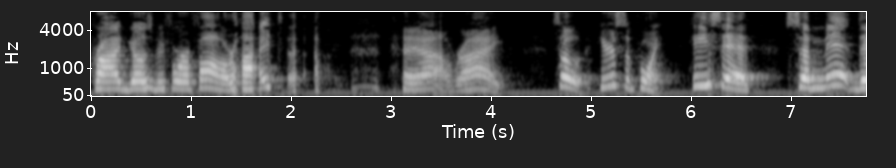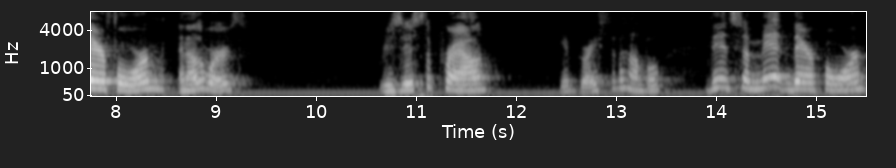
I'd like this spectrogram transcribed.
Pride goes before a fall, right? yeah, right. So here's the point. He said, Submit, therefore, in other words, resist the proud, Give grace to the humble. Then submit, therefore,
